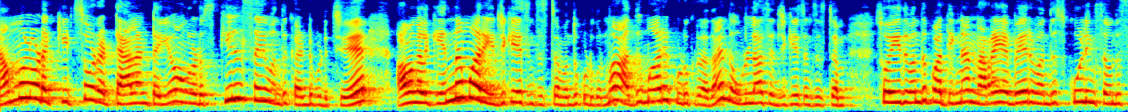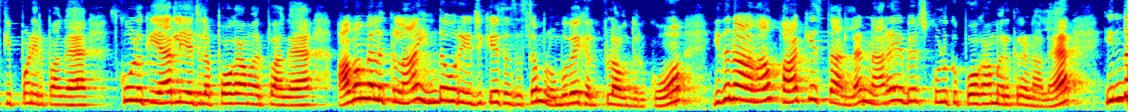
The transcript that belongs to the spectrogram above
நம்மளோட கிட்ஸோட டேலண்ட்டையும் அவங்களோட ஸ்கில்ஸையும் வந்து கண்டுபிடிச்சு அவங்களுக்கு என்ன மாதிரி எஜுகேஷன் சிஸ்டம் வந்து கொடுக்கணுமோ அது மாதிரி கொடுக்குறது தான் இந்த உல்லாஸ் எஜுகேஷன் சிஸ்டம் ஸோ இது வந்து பார்த்திங்கன்னா நிறைய பேர் வந்து ஸ்கூலிங்ஸை வந்து ஸ்கிப் பண்ணியிருப்பாங்க ஸ்கூலுக்கு ஏர்லி ஏஜில் போகாமல் இருப்பாங்க. அவங்களுக்கெல்லாம் இந்த ஒரு எஜுகேஷன் சிஸ்டம் ரொம்பவே ஹெல்ப்ஃபுல்லாக வந்திருக்கும். இதனால தான் பாகிஸ்தானில் நிறைய பேர் ஸ்கூலுக்கு போகாமல் இருக்கிறனால இந்த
